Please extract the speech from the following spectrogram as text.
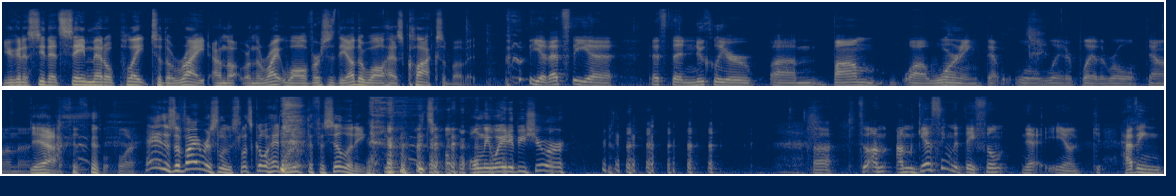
you're going to see that same metal plate to the right on the on the right wall versus the other wall has clocks above it. Yeah, that's the uh, that's the nuclear um, bomb uh, warning that will later play the role down on the, on Yeah. the floor. Hey, there's a virus loose. Let's go ahead and nuke the facility. it's the only way to be sure. So I'm I'm guessing that they filmed, you know, having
